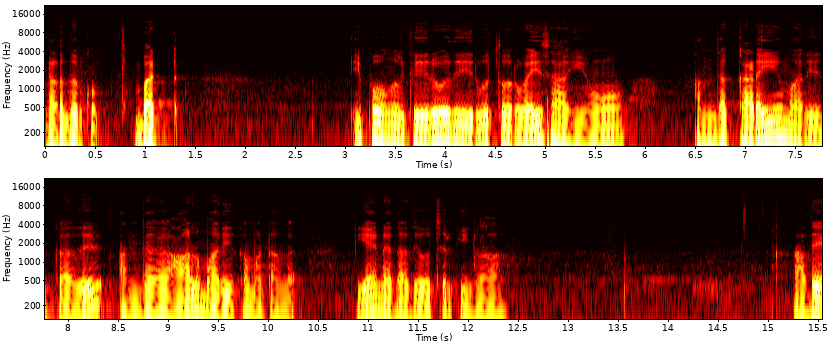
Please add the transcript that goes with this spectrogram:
நடந்திருக்கும். பட் இப்போ உங்களுக்கு இருபது இருபத்தோரு வயசு ஆகியும் அந்த கடையும் மாறி இருக்காது அந்த ஆளும் மாறி இருக்க மாட்டாங்க. ஏன்னு ஏதாவது யோசிச்சிருக்கீங்களா? அதே.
